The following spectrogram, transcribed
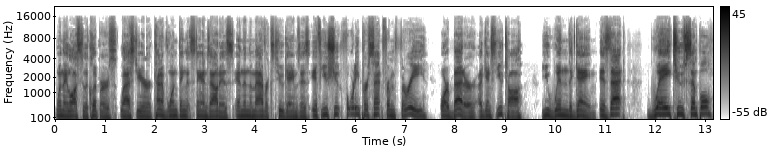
when they lost to the Clippers last year, kind of one thing that stands out is, and then the Mavericks two games is if you shoot forty percent from three or better against Utah, you win the game. Is that way too simple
